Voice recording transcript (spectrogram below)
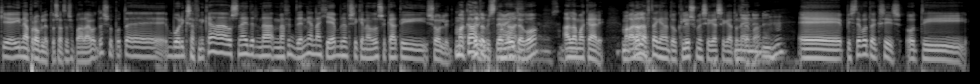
και είναι απρόβλεπτος αυτός ο παράγοντας οπότε μπορεί ξαφνικά ο Σνάιντερ να, με αυτή την ταινία να έχει έμπνευση και να δώσει κάτι solid. Μακάρι. Δεν το πιστεύω μακάρι. ούτε εγώ, αλλά μακάρι. Μακάρι. Παρ' όλα αυτά για να το κλείσουμε σιγά σιγά το Ναι, θέμα ναι, ναι. Μμμ. Ε, πιστεύω το εξής, ότι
